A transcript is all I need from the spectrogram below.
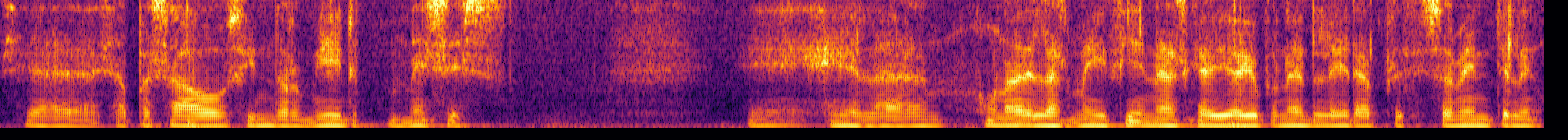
se ha, pasado sin dormir meses. Eh, una de las medicinas que había que ponerle era precisamente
